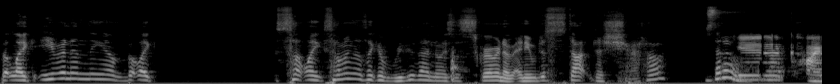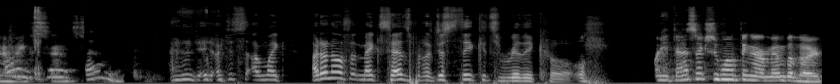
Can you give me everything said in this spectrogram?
but like even in the um, but like, so, like something that's like a really loud noise was screaming him, and he would just start to shatter. Is that a? Yeah, kind of makes it's sense. not a sound. And it, it, I just I'm like I don't know if it makes sense, but I just think it's really cool. Wait, that's actually one thing I remember though.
